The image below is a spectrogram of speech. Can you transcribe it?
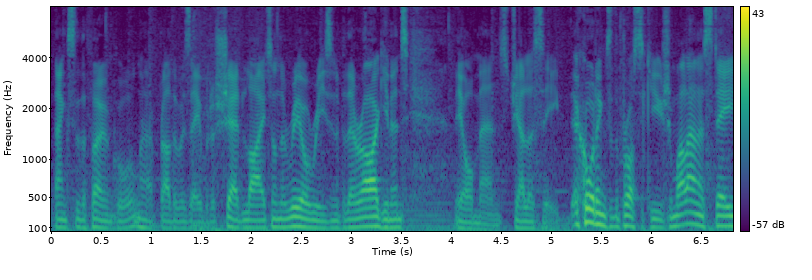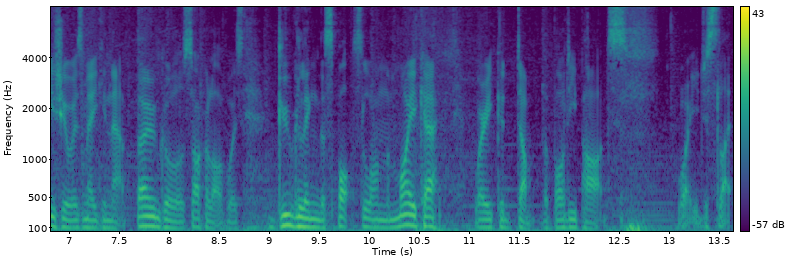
Thanks to the phone call, her brother was able to shed light on the real reason for their argument the old man's jealousy. According to the prosecution, while Anastasia was making that phone call, Sokolov was Googling the spots along the Moika where he could dump the body parts. What, you just like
